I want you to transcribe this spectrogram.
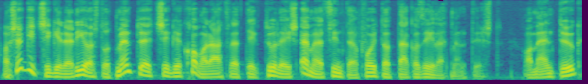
a segítségére riasztott mentőegységek hamar átvették tőle és emelt szinten folytatták az életmentést. A mentők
